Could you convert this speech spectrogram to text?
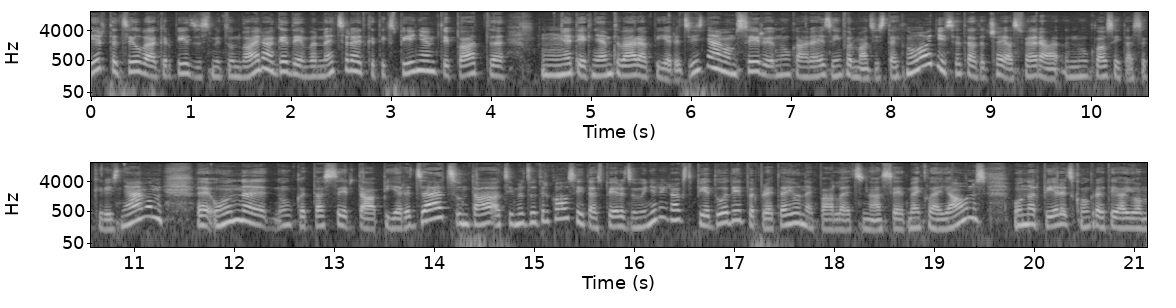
ir, tad cilvēki ar 50 un vairāk gadiem var necerēt, ka tiks pieņemti pat mm, netiek ņemta vērā pieredze. Izņēmums ir, nu, kā reizi informācijas tehnoloģijas, ja tātad šajā sfērā, nu, klausītājs saka, ir izņēmumi, e, un, e, nu, ka tas ir tā pieredzēts, un tā, acīm redzot, ir klausītājs pieredze, un viņi arī raksta, piedodiet par pretējo nepārliecināsiet, meklē jaunus un ar pieredzi konkrētajā jomā.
